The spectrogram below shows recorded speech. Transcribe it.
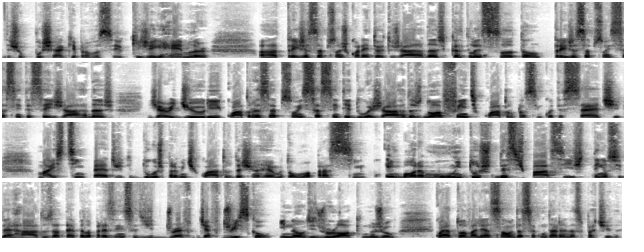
Deixa eu puxar aqui para você. KJ Hamler, uh, 3 recepções, 48 jardas. Curtland Sutton, 3 recepções, 66 jardas. Jerry Judy, 4 recepções, 62 jardas. Noah Fent, 4 para 57, mais Tim Patrick, 2 para 24, Deshaun Hamilton, 1 para 5. Embora muitos desses passes tenham sido errados até pela presença de Jeff Driscoll e não de Drew Locke no jogo. Qual é a tua avaliação da secundária nessa partida?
